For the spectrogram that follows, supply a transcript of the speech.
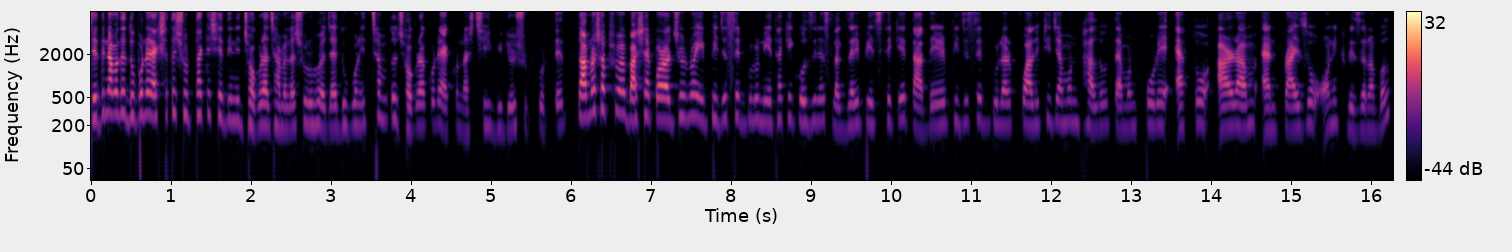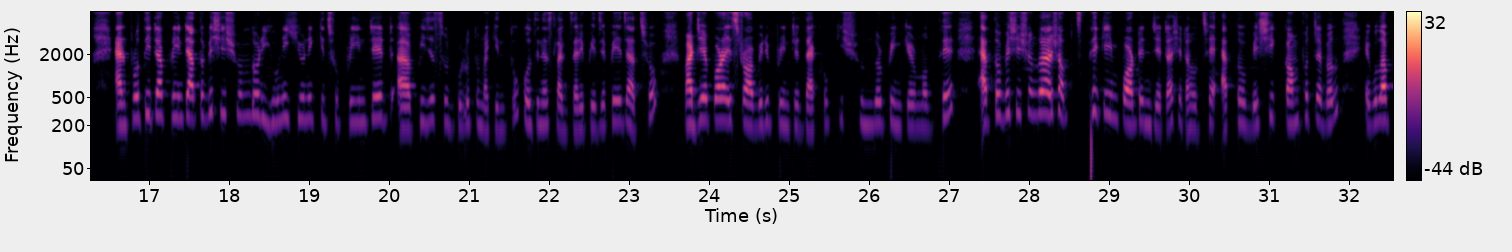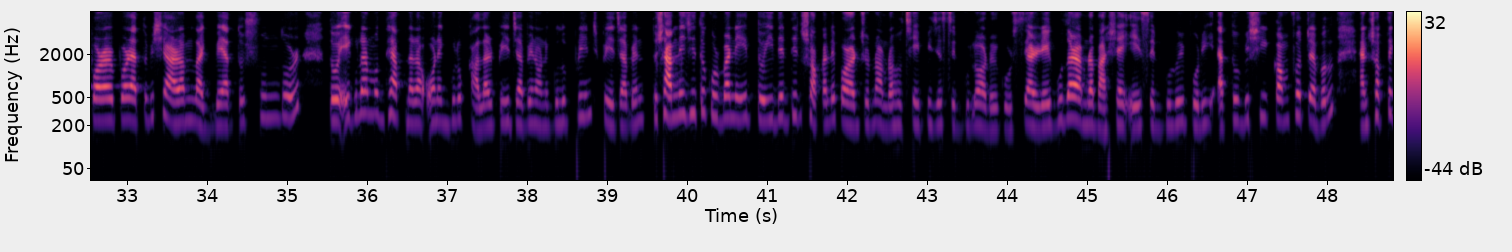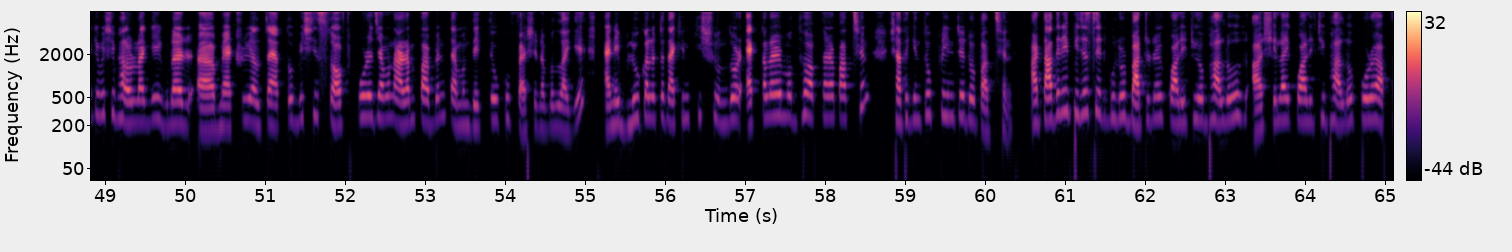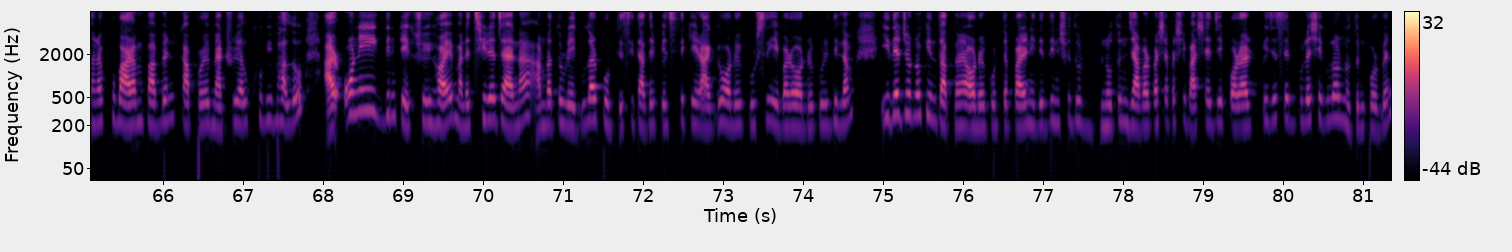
যেদিন আমাদের দুবোনের একসাথে শুট থাকে সেদিনই ঝগড়া ঝামেলা শুরু হয়ে যায়। দুবোন ইচ্ছামত ঝগড়া করে এখন আসছি ভিডিও শুট করতে। তো আমরা সবসময় বাসায় পড়ার জন্য এই পিজে সেটগুলো নিয়ে থাকি কোজিনেস লাক্সারি পেজ থেকে। তাদের পিজে সেটগুলার কোয়ালিটি যেমন ভালো তেমন পরে এত আরাম অ্যান্ড প্রাইস ও অনেক রিজনেবল। অ্যান্ড প্রতিটা প্রিন্ট এত বেশি সুন্দর ইউনিক, ইউনিক কিছু প্রিন্টেড পিজে স্যুটগুলো তোমরা কিন্তু কোজিনেস লাক্সারি পেজে পেয়ে যাচ্ছ। মার্জিয়ার পরা স্ট্রবেরি প্রিন্টেড দেখো কি সুন্দর পিঙ্কের মধ্যে। এত বেশি সুন্দর আর সব থেকে ইম্পোর্টেন্ট যেটা সেটা হচ্ছে এত বেশি কমফোর্টেবল। এগুলা পরার পর এত বেশি আরাম লাগবে, এত সুন্দর। তো এগুলার মধ্যে আপনারা অনেকগুলো কালার পেয়ে যাবেন, অনেকগুলো প্রিন্ট পেয়ে যাবেন। তো সামনেই যেহেতু কোরবানি তো ঈদের দিন সকালে পরার জন্য আমরা হচ্ছে এই পিজে সেটগুলো অর্ডার করছি। আর রেগুলার আমরা বাসায় এই সেট গুলোই পড়ি। এত বেশি কমফোর্টেবল অ্যান্ড সবথেকে বেশি ভালো লাগে এগুলার ম্যাটেরিয়ালটা এত বেশি সফট পরে যেমন আরাম পাবেন তেমন দেখতেও খুব ফ্যাশনেবল লাগে। অ্যান্ড এই ব্লু কালারটা দেখেন কি সুন্দর। এক কালারের মধ্যেও আপনারা পাচ্ছেন, সাথে কিন্তু প্রিন্টেড ও পাচ্ছেন। আর তাদের এই পিজা সেটগুলোর বাটনের কোয়ালিটিও ভালো, আর সেলাই কোয়ালিটি ভালো। পরে আপনারা খুব আরাম পাবেন। কাপড়ের ম্যাটেরিয়াল খুবই ভালো। আর অনেক দিন টেকসই হয় মানে ছিঁড়ে যায় না। আমরা তো রেগুলার পড়তেছি তাদের পেজ থেকে এর আগেও অর্ডার করছি, এবারও অর্ডার করে দিলাম। ঈদের জন্য কিন্তু আপনারা অর্ডার করতে পারেন। ঈদের দিন শুধু নতুন জামার পাশাপাশি বাসায় যে পড়ার পিজে সেটগুলো সেগুলোও নতুন পড়বেন।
